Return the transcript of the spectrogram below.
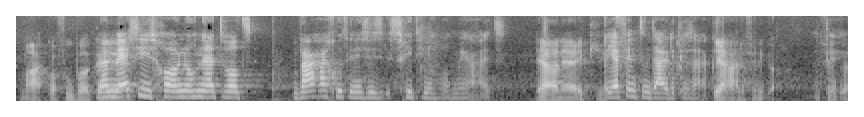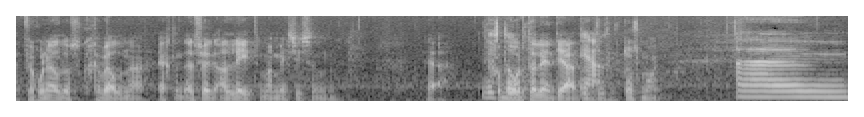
Maar qua voetbal kan maar je- Messi is gewoon nog net wat... Waar hij goed in is, schiet hij nog wat meer uit. Ja, nee, ik... Maar jij vindt het een duidelijke zaak. Ja, dat vind ik wel. Vind ik, wel. ik vind Ronaldo is geweldig. Nou, echt een, dat een atleet, maar Messi is een ja, is geboren top. talent. Ja, dat, Ja. Dat, dat is mooi. Ehm,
